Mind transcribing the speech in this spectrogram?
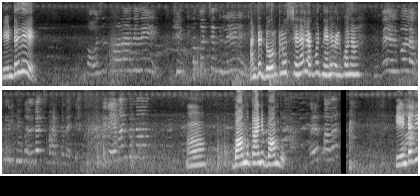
ఏంటది? అంటే డోర్ క్లోజ్ చేయనా లేకపోతే నేనే వెళ్ళిపోనా? బాంబు కానీ బాంబు. ఏంటది?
